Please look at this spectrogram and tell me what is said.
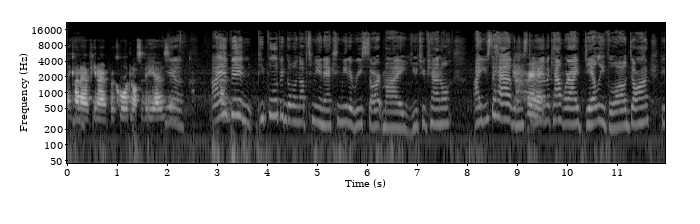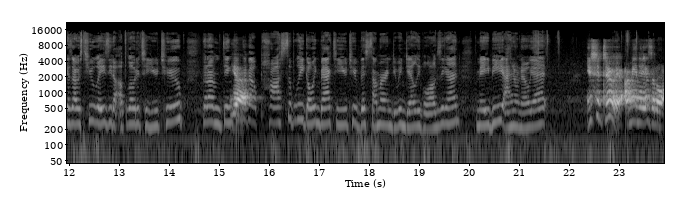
and kind of you know record lots of videos and- Yeah. I have been, people have been going up to me and asking me to restart my YouTube channel. I used to have an Instagram Really? account where I daily vlogged on because I was too lazy to upload it to YouTube. But I'm thinking Yeah. about possibly going back to YouTube this summer and doing daily vlogs again. Maybe, I don't know yet. You should do it. I mean, it is a lot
